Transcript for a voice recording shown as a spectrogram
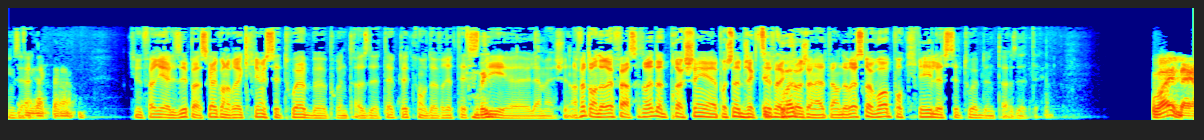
Exact. Exactement. qui nous fait réaliser, Pascal, qu'on devrait créer un site web euh, pour une tasse de tech. Peut-être qu'on devrait tester Oui. euh, la machine. En fait, on devrait faire ça. devrait être notre prochain, prochain objectif avec toi, Jonathan. On devrait se revoir pour créer le site web d'une tasse de tech. Ouais, ben,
